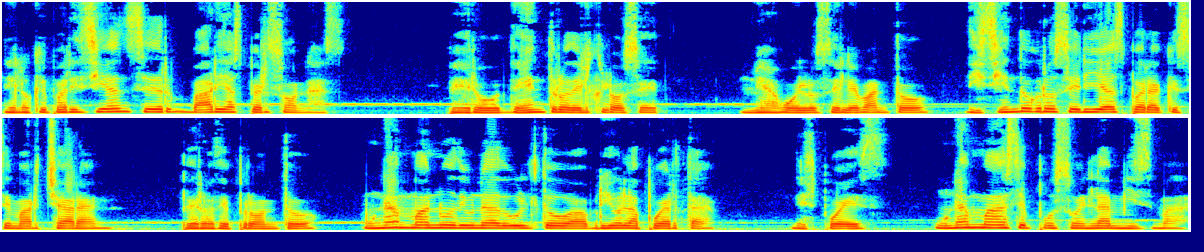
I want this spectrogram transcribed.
de lo que parecían ser varias personas. Pero dentro del closet, mi abuelo se levantó, diciendo groserías para que se marcharan, pero de pronto, una mano de un adulto abrió la puerta. Después, una más se puso en la misma,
